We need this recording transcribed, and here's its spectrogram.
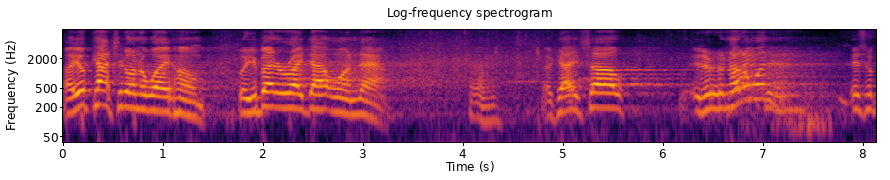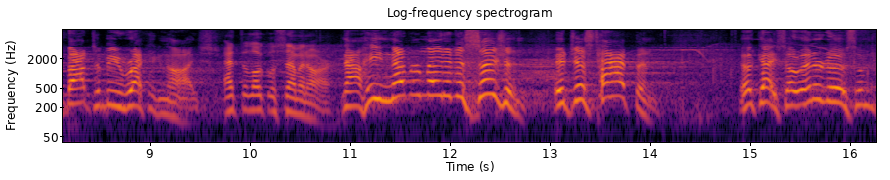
oh, you'll catch it on the way home, but you better write that one down. okay, so there's another one. Is about to be recognized at the local seminar. Now, he never made a decision, it just happened. Okay, so introduce him.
